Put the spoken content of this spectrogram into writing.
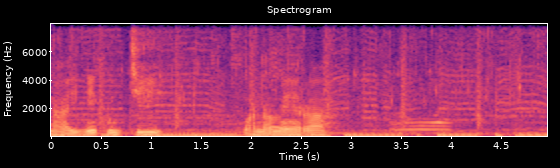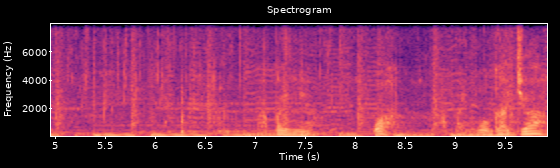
Nah, ini kunci warna merah. Apa ini ya? Wah, apa ini? Wah, gajah.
